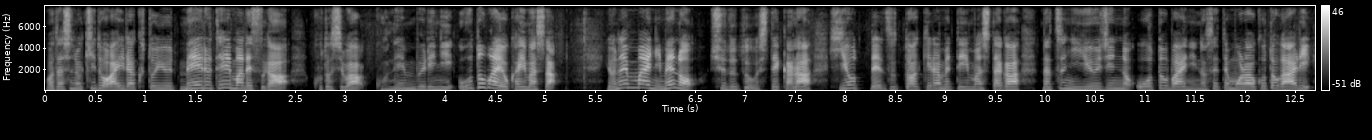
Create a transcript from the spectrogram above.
私の喜怒哀楽というメールテーマですが、今年は5年ぶりにオートバイを買いました。4年前に目の手術をしてからひよってずっと諦めていましたが夏に友人のオートバイに乗せてもらうことがあり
